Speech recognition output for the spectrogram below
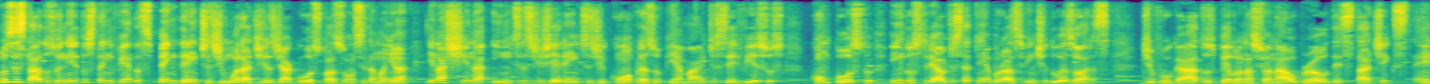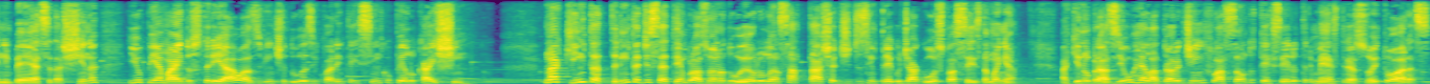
Nos Estados Unidos, tem vendas pendentes de moradias de agosto às 11 da manhã e na China, índices de gerentes de compras, o PMI de serviços, composto e industrial de setembro às 22 horas, divulgados pelo National Bureau de Statistics, NBS da China, e o PMI industrial às 22h45 pelo Caixin. Na quinta, 30 de setembro, a zona do euro lança a taxa de desemprego de agosto às 6 da manhã. Aqui no Brasil, o relatório de inflação do terceiro trimestre às 8 horas.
